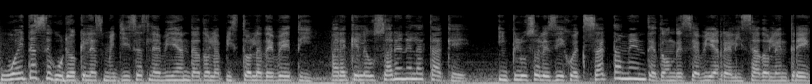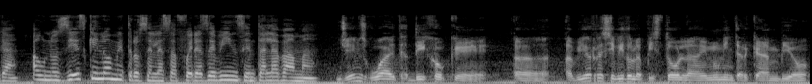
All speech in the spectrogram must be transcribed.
White aseguró que las mellizas le habían dado la pistola de Betty para que la usara en el ataque. Incluso les dijo exactamente dónde se había realizado la entrega, a unos 10 kilómetros en las afueras de Vincent, Alabama. James White dijo que ah, había recibido la pistola en un intercambio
